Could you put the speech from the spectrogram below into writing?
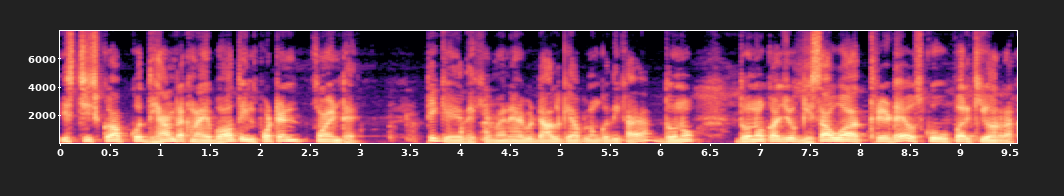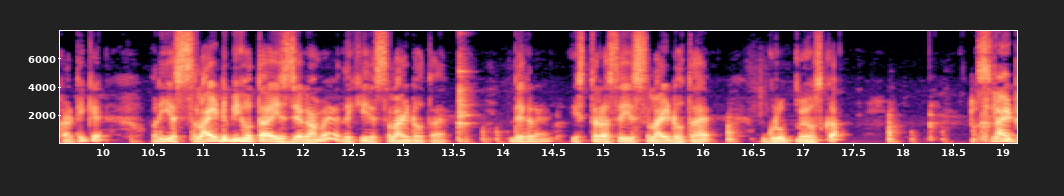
इस चीज़ को आपको ध्यान रखना है, बहुत इंपॉर्टेंट पॉइंट है। ठीक है, ये देखिए, मैंने अभी डाल के आप लोगों को दिखाया। दोनों दोनों का जो घिसा हुआ थ्रेड है, उसको ऊपर की ओर रखा, ठीक है? और ये स्लाइड भी होता है इस जगह में, देखिए स्लाइड होता है। देख रहे हैं, इस तरह से ये स्लाइड होता है ग्रुप में उसका। स्लाइड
